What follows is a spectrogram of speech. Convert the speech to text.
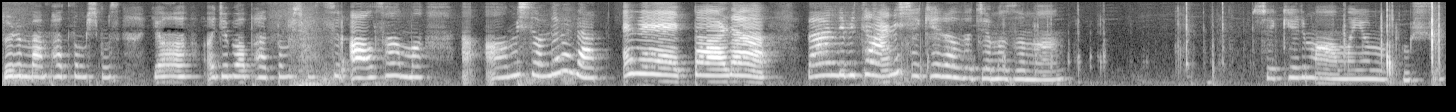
Durun ben patlamış mısır. Ya acaba patlamış mısır alsam mı? A- almıştım değil mi ben? Evet doğru. Ben de bir tane şeker alacağım o zaman. Şekerimi almayı unutmuşum.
